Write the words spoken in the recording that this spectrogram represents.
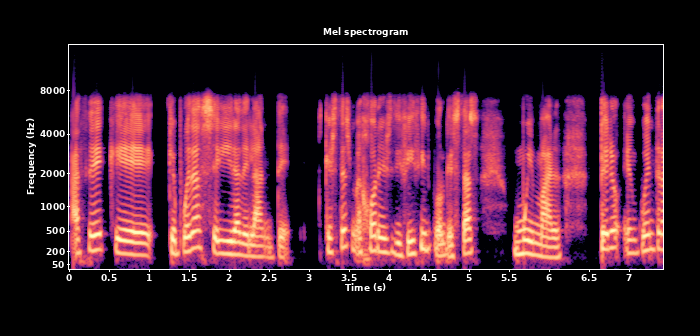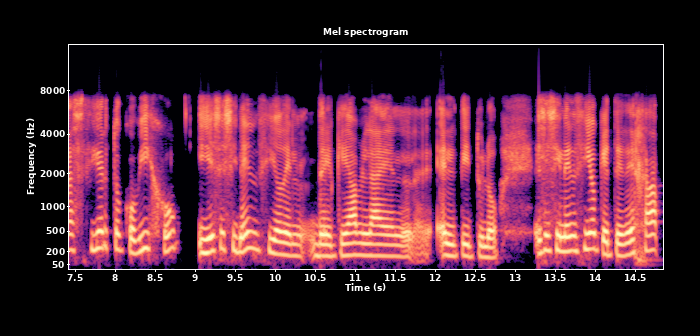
hace que, que puedas seguir adelante. Que estés mejor es difícil porque estás muy mal, pero encuentras cierto cobijo y ese silencio del, del que habla el, el, título, ese silencio que te deja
